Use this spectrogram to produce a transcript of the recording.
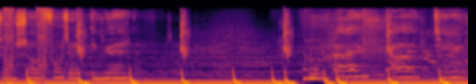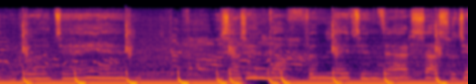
总手扶着音乐，不害怕听不见。小心掉分贝间在的杀手锏。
